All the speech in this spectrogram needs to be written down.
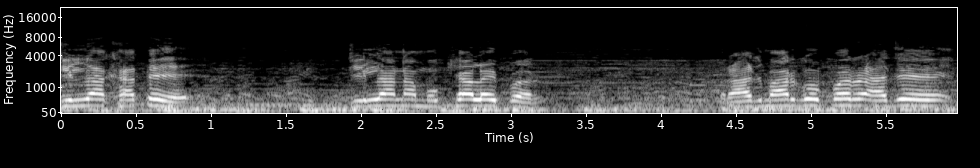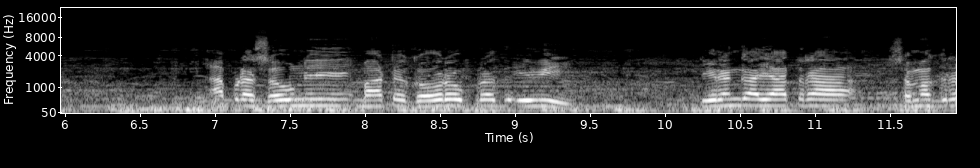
જિલ્લા ખાતે જિલ્લાના મુખ્યાલય પર રાજમાર્ગો પર આજે આપણા સૌની માટે ગૌરવપ્રદ એવી તિરંગા યાત્રા સમગ્ર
